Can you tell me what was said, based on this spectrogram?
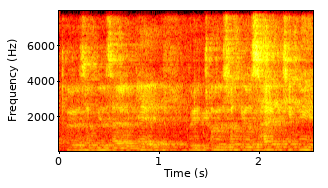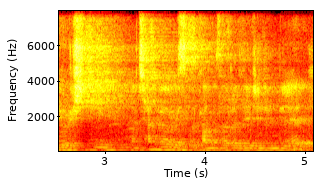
토요 선교 사역에 우리 토요 선교 사역팀이 열심히 참여하고 있어서 감사를 드리는데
